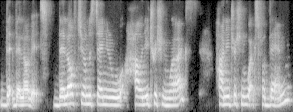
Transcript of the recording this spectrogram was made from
they, they love it. They love to understand you know how nutrition works how nutrition works for them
